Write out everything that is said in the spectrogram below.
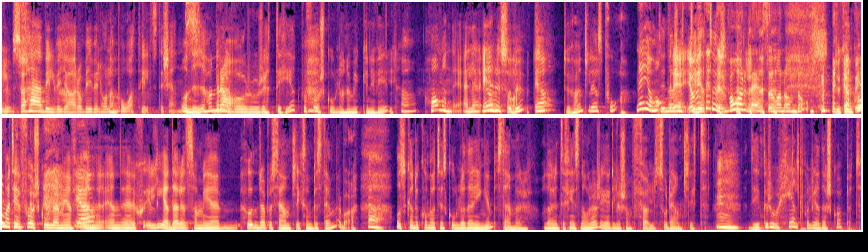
själv. Så här vill vi göra och vi vill hålla på tills det känns Och ni har bra. närvaro och rättighet på förskolan hur mycket ni vill. Ja. Har man det? Eller är Ja, det absolut. så? Ja. Du har inte läst på. Nej, jag har Dina inte det. Jag vet inte. Var läser man om dem? Du kan komma till en förskola med en, Ja. en, en eh, ledare som är 100% liksom bestämmer bara. Ja. Och så kan du komma till en skola där ingen bestämmer och där det inte finns några regler som följs ordentligt. Mm. Det beror helt på ledarskapet.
